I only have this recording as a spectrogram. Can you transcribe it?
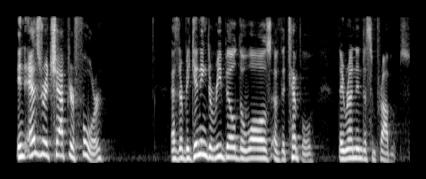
In Ezra chapter 4, as they're beginning to rebuild the walls of the temple, they run into some problems.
